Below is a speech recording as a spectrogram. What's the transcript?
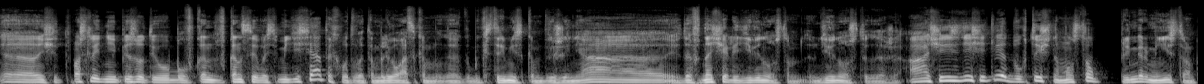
э, Значит, последний эпизод его был в конце 80-х, вот в этом левацком э, экстремистском движении, а в начале 90-х, 90 даже. А через 10 лет, в 2000-м, он стал премьер-министром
